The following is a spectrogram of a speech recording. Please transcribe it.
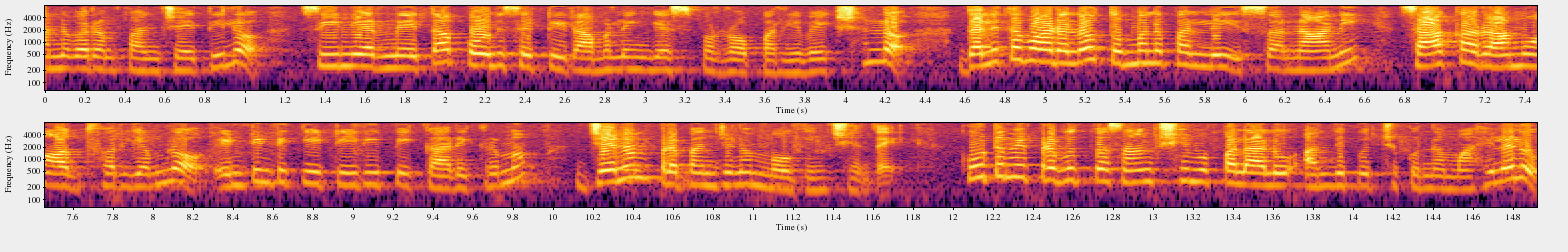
అన్నవరం పంచాయతీలో సీనియర్ నేత పోలిశెట్టి రామలింగేశ్వరరావు పర్యవేక్షణలో దళితవాడలో తుమ్మలపల్లి నాని సాకా రాము ఆధ్వర్యంలో ఇంటింటికి టీడీపీ కార్యక్రమం జనం ప్రపంచనం మోగించింది. కూటమి ప్రభుత్వ సంక్షేమ ఫలాలు అందిపుచ్చుకున్న మహిళలు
